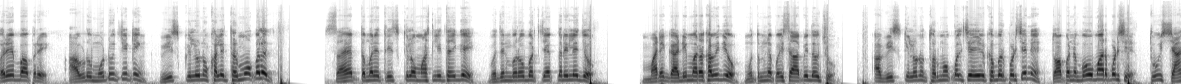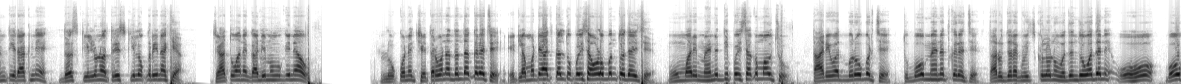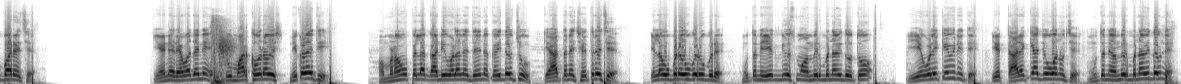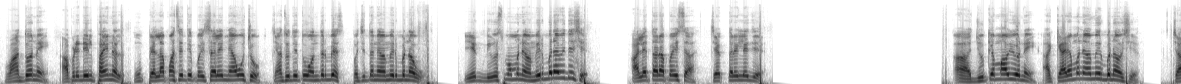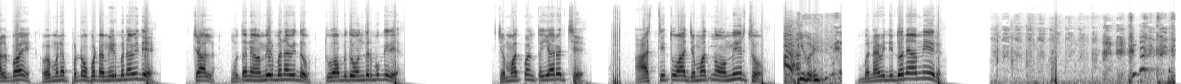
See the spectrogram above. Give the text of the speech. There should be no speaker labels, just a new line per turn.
અરે બાપરે, આવડું મોટું ચીટિંગ વીસ કિલોનું ખાલી થર્મોકોલ જ. સાહેબ, તમારી ત્રીસ કિલો માછલી થઈ ગઈ. વજન બરોબર ચેક કરી લેજો. મારી ગાડીમાં રખાવી દો હું તમને પૈસા આપી દઉં છું. આ વીસ કિલોનું થર્મોકોલ છે એવી ખબર પડશે ને, તો આપણને બહુ માર પડશે. તું શાંતિ રાખને. દસ કિલોના ત્રીસ કિલો કરી નાખ્યા. જા તું આને ગાડીમાં મૂકીને આવ. લોકોને છેતરવાના ધંધા કરે છે. એટલા માટે આજકાલ તું પૈસાવાળો બનતો જાય છે. હું મારી મહેનતથી પૈસા કમાઉં છું. તારી વાત બરોબર છે. તું બહુ મહેનત કરે છે. તારું જરાક વીસ કિલોનું વજન જોવા દે ને. ઓહો, બહુ ભારે છે. એને રહેવા દે ને. તું માર ખવડાવીશ. નીકળેથી હમણાં હું પેલા ગાડીવાળાને જઈને કહી દઉં છું કે આ તને છેતરે છે. એલા, ઉભરે ઉભરે ઉભરે. હું તને એક દિવસમાં અમીર બનાવી દઉં તો? એ વળી કેવી રીતે? એ તારે ક્યાં જોવાનું છે? હું તને અમીર બનાવી દઉં ને? વાંધો નહીં. આપણી ડીલ ફાઇનલ હું પહેલાં પાસેથી પૈસા લઈને આવું છું. ત્યાં સુધી તું અંદર બેસ. પછી તને અમીર બનાવું. એક દિવસમાં મને અમીર બનાવી દેશે. આલે તારા પૈસા. ચેક કરી લેજે. આ હજુ કેમ આવ્યો નહીં. આ ક્યારે મને અમીર બનાવશે? ચાલ ભાઈ હવે મને ફટોફટ અમીર બનાવી દે. ચાલ હું તને અમીર બનાવી દઉં. તું આ બધું અંદર મૂકી દે. જમાત પણ તૈયાર જ છે. આજથી તું આ જમાતનો અમીર છો. બનાવી દીધો ને અમીર.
